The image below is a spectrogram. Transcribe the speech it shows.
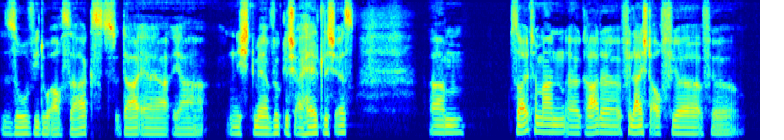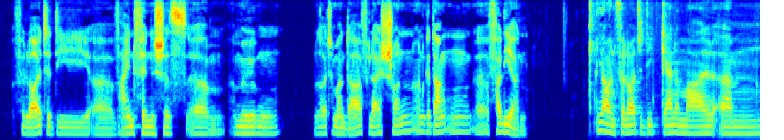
so wie du auch sagst, da er ja nicht mehr wirklich erhältlich ist, ähm, sollte man äh, gerade vielleicht auch für für für Leute, die äh, Weinfinishes ähm, mögen, sollte man da vielleicht schon an Gedanken äh, verlieren. Ja, und für Leute, die gerne mal ähm,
